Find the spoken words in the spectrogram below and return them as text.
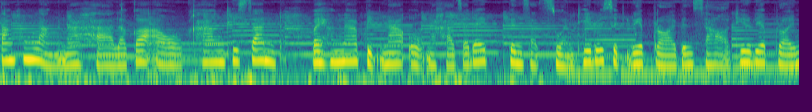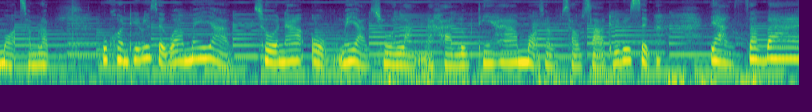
ตั้งข้างหลังนะคะ แล้วก็เอาข้างที่สั้นไว้ข้างหน้าปิดหน้าอกนะคะ จะได้เป็นสัดส่วนที่รู้สึกเรียบร้อย เป็นสาวที่เรียบร้อยเหมาะสำหรับทุกคนที่รู้สึกว่าไม่อยากโชว์หน้าอก ไม่อยากโชว์หลังนะคะ ลุคที่5เหมาะสำหรับสาวๆที่รู้สึก อยากสบาย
